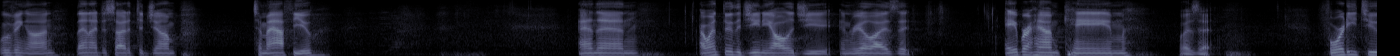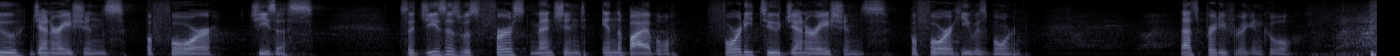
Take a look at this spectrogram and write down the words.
moving on, then I decided to jump to Matthew. And then I went through the genealogy and realized that Abraham came, what is it? 42 generations before Jesus. So Jesus was first mentioned in the Bible 42 generations before he was born. That's pretty freaking cool.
